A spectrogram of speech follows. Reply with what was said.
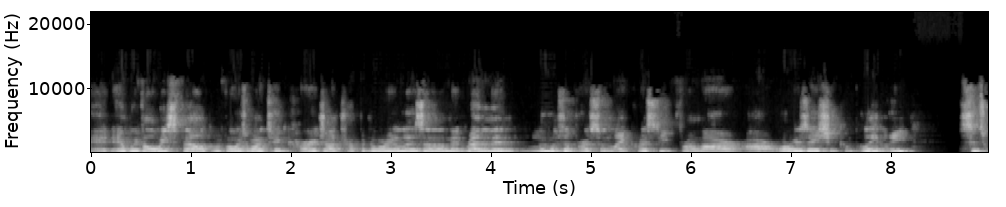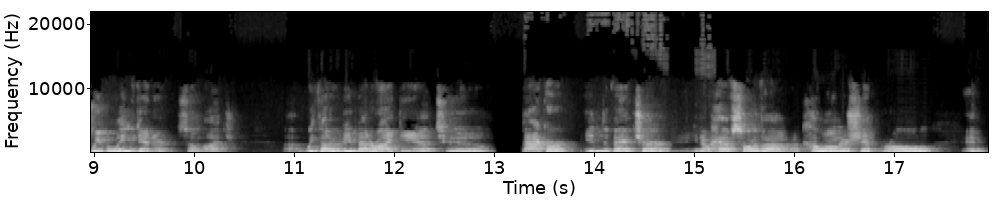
and, and, we've always felt we've always wanted to encourage entrepreneurialism and rather than lose a person like kristi from our, our organization completely since we believed in her so much uh, we thought it would be a better idea to back her in the venture you know have sort of a, a co-ownership role and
